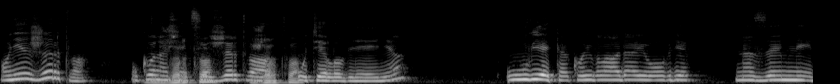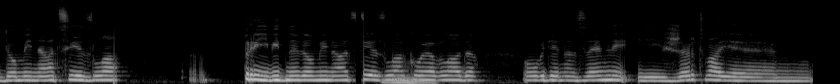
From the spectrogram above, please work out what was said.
On je žrtva, u konačnici žrtva, žrtva utjelovljenja, uvjeta koji vladaju ovdje na zemlji, dominacije zla, prividne dominacije zla mm. koja vlada ovdje na zemlji i žrtva je mm,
